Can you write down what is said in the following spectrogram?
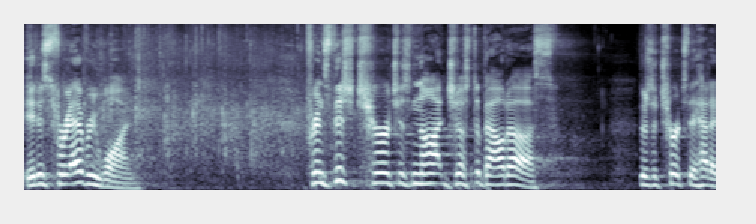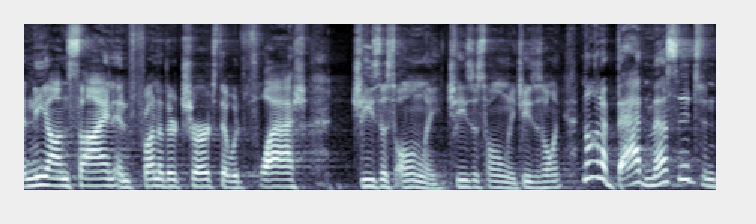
It is for everyone. Friends, this church is not just about us. There's a church that had a neon sign in front of their church that would flash Jesus only, Jesus only, Jesus only. Not a bad message. And,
